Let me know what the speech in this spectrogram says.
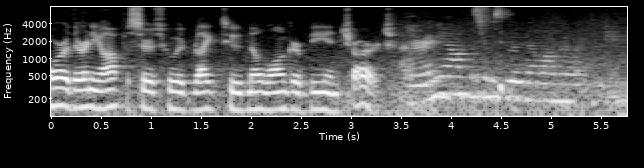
Or are there any officers who would like to no longer be in charge? Are there any officers who would no longer like to be in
